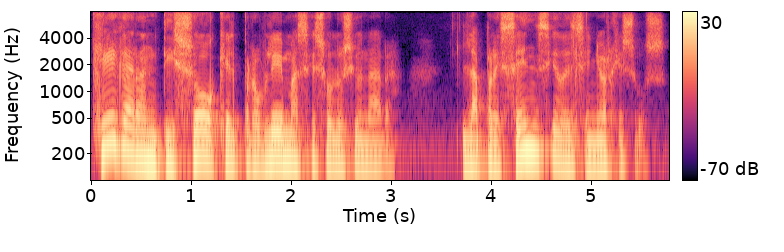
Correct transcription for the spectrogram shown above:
¿Qué garantizó que el problema se solucionara? La presencia del Señor Jesús.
